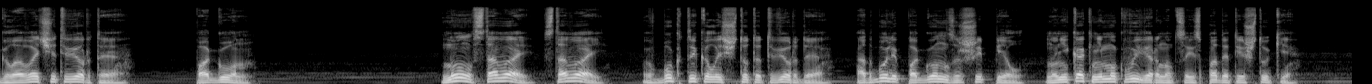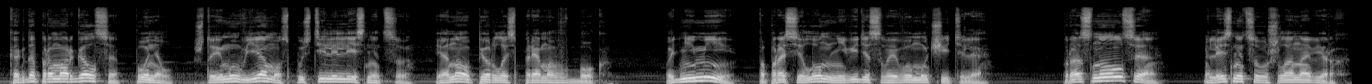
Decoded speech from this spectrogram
Глава четвертая. Погон. «Ну, вставай, вставай!» В бок тыкалось что-то твердое. От боли погон зашипел, но никак не мог вывернуться из-под этой штуки. Когда проморгался, понял, что ему в яму спустили лестницу, и она уперлась прямо в бок. «Подними!» – попросил он, не видя своего мучителя. «Проснулся?» Лестница ушла наверх.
